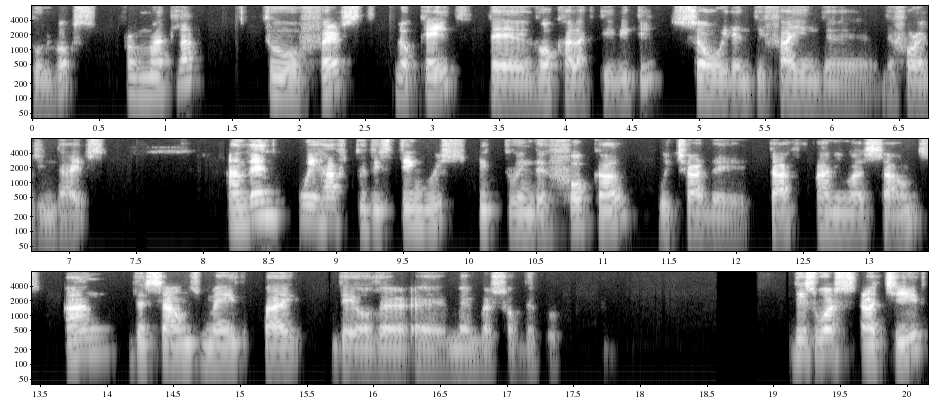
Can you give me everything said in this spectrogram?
toolbox from MATLAB to first locate the vocal activity, so identifying the, the foraging dives. And then we have to distinguish between the focal, which are the tagged animal sounds, and the sounds made by the other uh, members of the group. This was achieved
